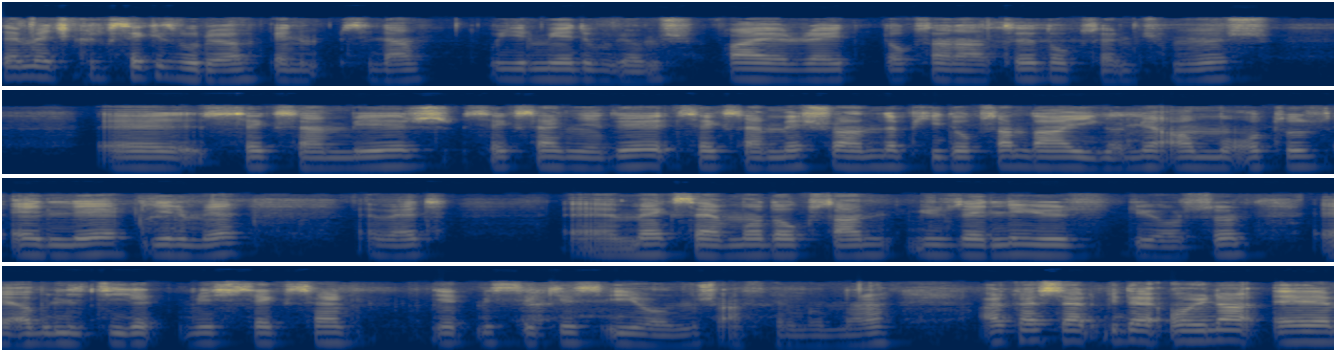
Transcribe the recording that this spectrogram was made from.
Damage 48 vuruyor benim silahım. Bu 27 vuruyormuş. Fire rate 96, 93'müş. Ee, 81, 87, 85. Şu anda P90 daha iyi görünüyor. Ammo 30, 50, 20. Evet. Ee, max ammo 90, 150, 100 diyorsun. Ee, ability 70, 80, 78 iyi olmuş. Aferin onlara. Arkadaşlar bir de oyuna e,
